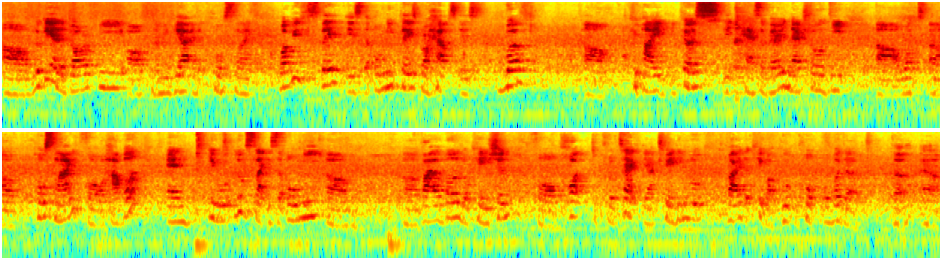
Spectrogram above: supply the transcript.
um, looking at the geography of Namibia and the coastline, Walvis Bay is the only place perhaps is worth uh, occupying because it has a very natural deep uh, what, uh, coastline for harbor and it looks like it's the only um, uh, viable location for port to protect their trading route via the Cape of Good Hope over the, the, uh,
